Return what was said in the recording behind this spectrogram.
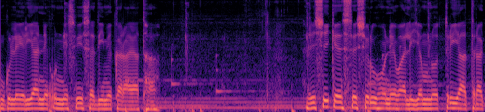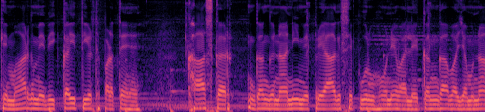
गुलेरिया ने 19वीं सदी में कराया था। ऋषिकेश से शुरू होने वाली यमुनोत्री यात्रा के मार्ग में भी कई तीर्थ पड़ते हैं, खासकर गंगनानी में प्रयाग से पूर्व होने वाले गंगा व यमुना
